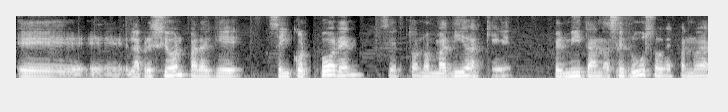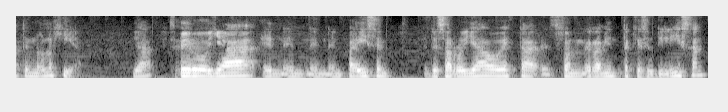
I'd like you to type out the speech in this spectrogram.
eh, la presión para que se incorporen ¿cierto? normativas que permitan hacer uso de estas nuevas tecnologías. ¿ya? Pero ya en, en, en países desarrollados estas son herramientas que se utilizan.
